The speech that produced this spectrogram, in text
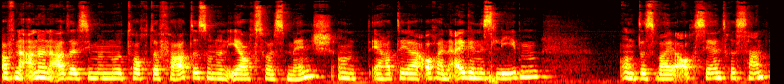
auf eine andere Art als immer nur Tochter, Vater, sondern eher auch so als Mensch. Und er hatte ja auch ein eigenes Leben und das war ja auch sehr interessant.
